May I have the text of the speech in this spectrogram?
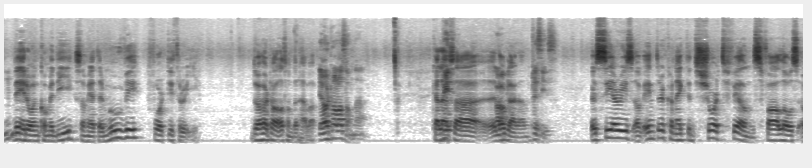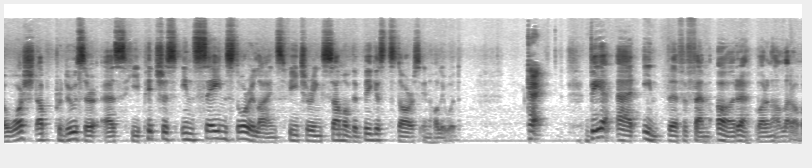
Det är då en komedi som heter Movie 43. Du har hört talas om den här va? Jag har hört talas om den. Kan läsa eh, Ja, loglinen? Precis. A series of interconnected short films follows a washed up producer as he pitches insane storylines featuring some of the biggest stars in Hollywood. Okej. Det är inte för fem öre vad den handlar om.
